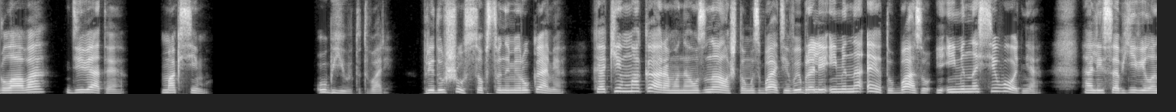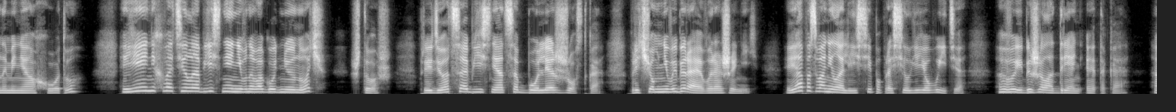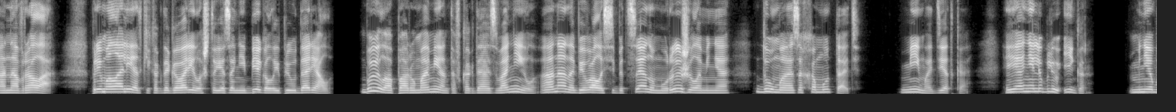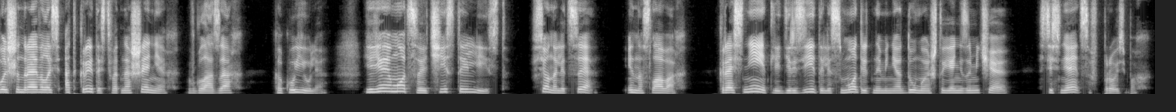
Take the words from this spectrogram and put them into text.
Глава девятая. Максим. Убью эту тварь. Придушу собственными руками. Каким макаром она узнала, что мы с батей выбрали именно эту базу и именно сегодня? Алиса объявила на меня охоту? Ей не хватило объяснений в новогоднюю ночь? Что ж, придется объясняться более жестко, причем не выбирая выражений. Я позвонил Алисе и попросил ее выйти – Выбежала дрянь этакая. Она врала. При малолетке, когда говорила, что я за ней бегал и приударял. Было пару моментов, когда я звонил, а она набивала себе цену, мурыжила меня, думая захомутать. Мимо, детка. Я не люблю игр. Мне больше нравилась открытость в отношениях, в глазах, как у Юли. Ее эмоции — чистый лист. Все на лице и на словах. Краснеет ли, дерзит или смотрит на меня, думая, что я не замечаю. Стесняется в просьбах.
